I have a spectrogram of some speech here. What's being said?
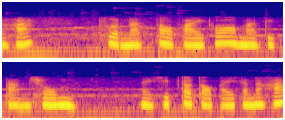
นะคะ ส่วนนัดต่อไปก็มาติดตามชมในคลิปต่อๆไปกันนะคะ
